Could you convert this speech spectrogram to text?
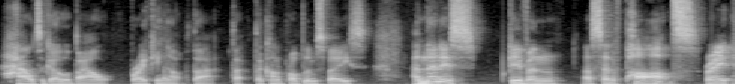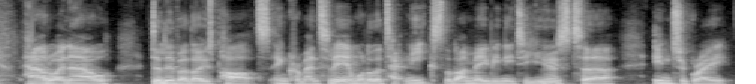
how to go about breaking up that that the kind of problem space, and then it's given a set of parts, right? How do I now deliver those parts incrementally, and what are the techniques that I maybe need to use to integrate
